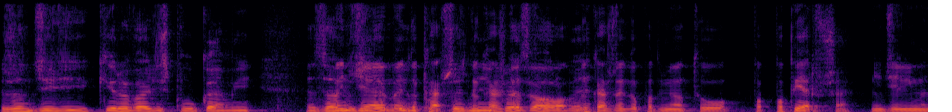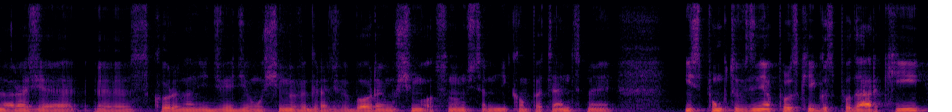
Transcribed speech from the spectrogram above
rządzili, kierowali spółkami Będziemy do, ka- do, każdego, do każdego podmiotu, po, po pierwsze, nie dzielimy na razie y, skóry na niedźwiedzie, musimy wygrać wybory, musimy odsunąć ten niekompetentny i z punktu widzenia polskiej gospodarki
